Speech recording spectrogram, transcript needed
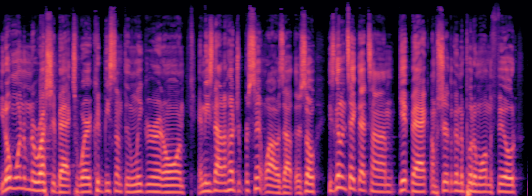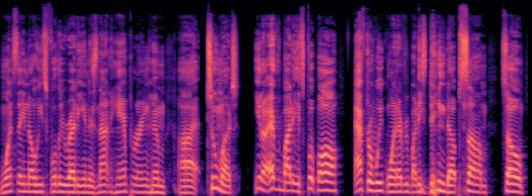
you don't want him to rush it back to where it could be something lingering on, and he's not 100% while he's out there. So he's going to take that time, get back. I'm sure they're going to put him on the field once they know he's fully ready and is not hampering him uh, too much. You know, everybody, it's football. After week one, everybody's dinged up some. So,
